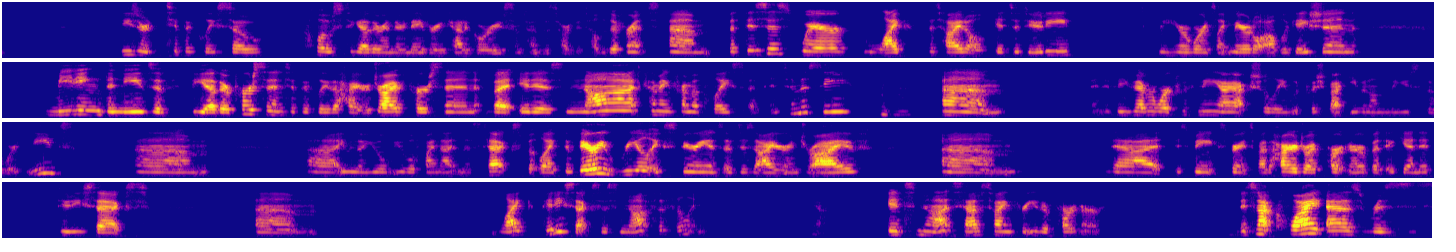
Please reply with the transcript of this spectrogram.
these are typically so close together in their neighboring categories. Sometimes it's hard to tell the difference. Um, but this is where, like the title, it's a duty. We hear words like marital obligation, meeting the needs of the other person, typically the higher drive person, but it is not coming from a place of intimacy. Mm-hmm. Um, and if you've ever worked with me, I actually would push back even on the use of the word needs. Um, uh, even though you'll you will find that in this text, but like the very real experience of desire and drive um, that is being experienced by the higher drive partner, but again, it duty sex, um, like pity sex, is not fulfilling. Yeah. It's not satisfying for either partner. It's not quite as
